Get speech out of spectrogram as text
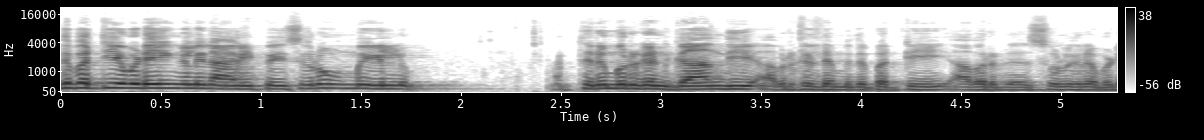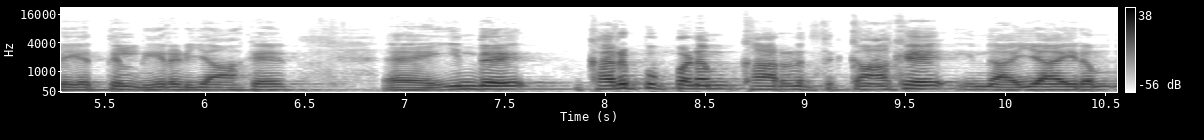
இது பற்றிய விடயங்களை நாங்கள் பேசுகிறோம். உண்மையில் திருமுருகன் காந்தி அவர்களிடம் இது பற்றி அவர் சொல்கிற விடயத்தில் நேரடியாக இந்த கருப்பு பணம் காரணத்துக்காக இந்த ஐயாயிரம்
